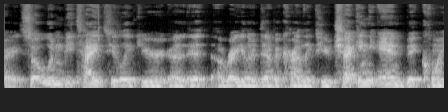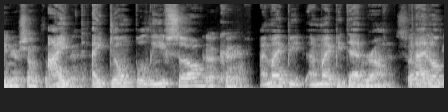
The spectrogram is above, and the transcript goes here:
right, so it wouldn't be tied to like your uh, a regular debit card, like to your checking and Bitcoin or something. like I that. I don't believe so. okay, I might be I might be dead wrong, so but I don't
